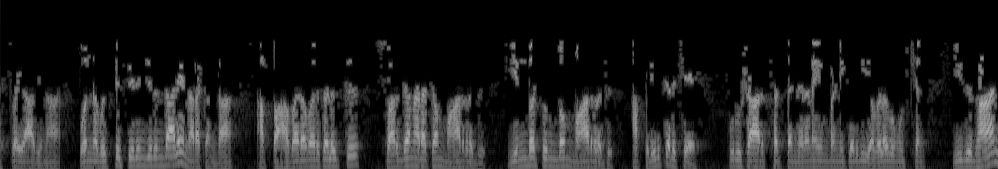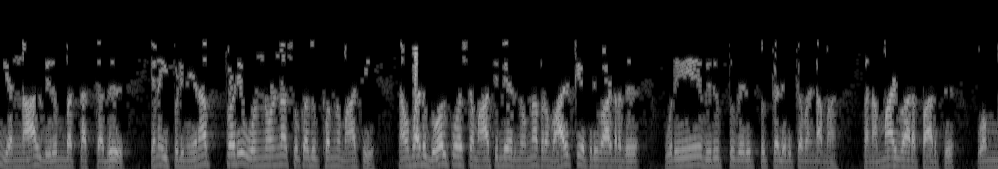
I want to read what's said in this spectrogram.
எஸ்வயாவினா உன்னை விட்டு பிரிஞ்சிருந்தாலே நரக்கம்தான். அப்ப அவரவர்களுக்கு ஸ்வர்க நரக்கம் மாறுறது. இன்ப துன்பம் மாறுறது. அப்படி இருக்கிறச்சே புருஷார்த்தத்தை நிர்ணயம் பண்ணிக்கிறது எவ்வளவு முக்கியம். இதுதான் என்னால் விரும்பத்தக்கது. ஏன்னா இப்படி நினப்படி ஒன்னொன்னா சுக துக்கம்னு மாத்தி நம்ம பாட்டு கோல் போஸ்ட மாத்திட்டே இருந்தோம்னா அப்புறம் வாழ்க்கை எப்படி வாடுறது ஒரே விருப்பு வெறுப்புகள் இருக்க வேண்டாமா? இப்ப நம்மாழ்வார பார்த்து உம்ம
